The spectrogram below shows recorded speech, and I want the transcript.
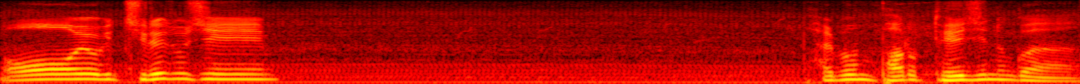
어 여기 지뢰 조심. 밟으면 바로 돼지는 거야.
